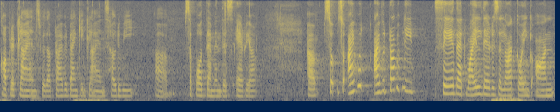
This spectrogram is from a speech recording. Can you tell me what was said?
corporate clients, with our private banking clients? How do we um, support them in this area? Uh, so, so I would I would probably say that while there is a lot going on,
